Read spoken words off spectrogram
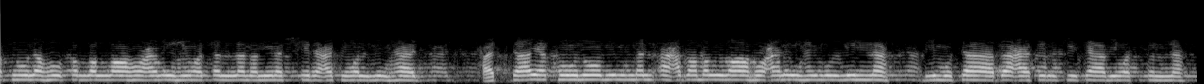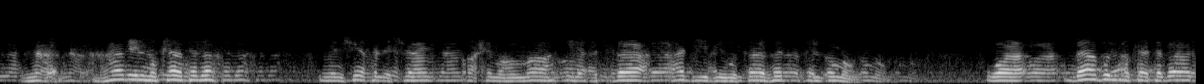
رسوله صلى الله عليه وسلم من الشرعة والمنهاج. حتى يكونوا ممن أعظم الله عليهم المنة بمتابعة الكتاب والسنة. نعم. هذه المكاتبة من شيخ الإسلام رحمه الله إلى أتباع عدي بن مسافر الأموي. وباب المكاتبات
